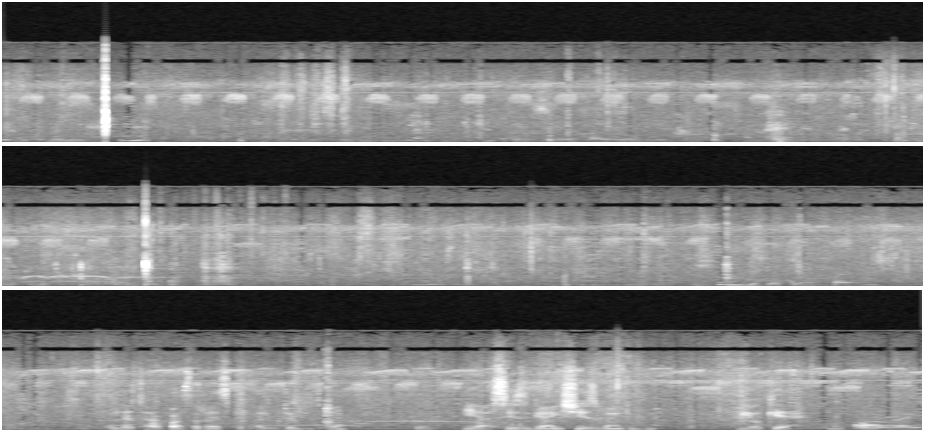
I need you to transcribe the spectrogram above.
enough, enough. Let her first rest a little bit, eh? Yeah, she's going. She's going to be, be okay. Alright.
